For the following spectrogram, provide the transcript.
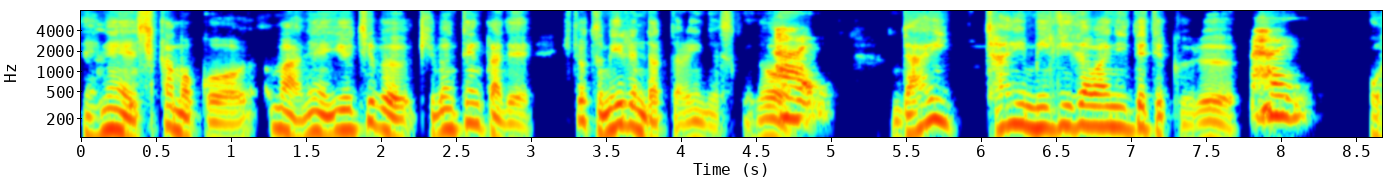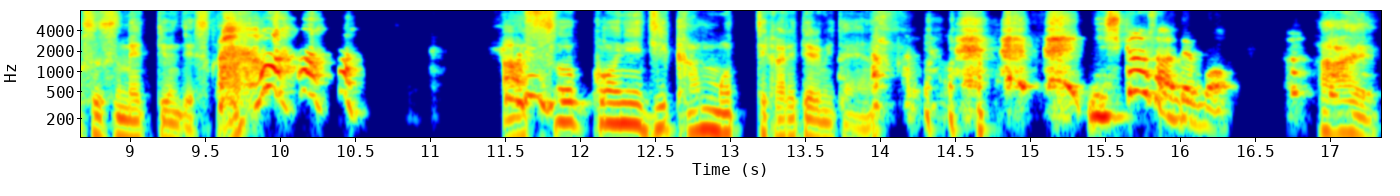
でね、しかもこう、まあね、YouTube 気分転換で一つ見るんだったらいいんですけど、はい。大体右側に出てくる、はい。おすすめっていうんですか、あそこに時間持ってかれてるみたいな。西川さんでも。はい。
